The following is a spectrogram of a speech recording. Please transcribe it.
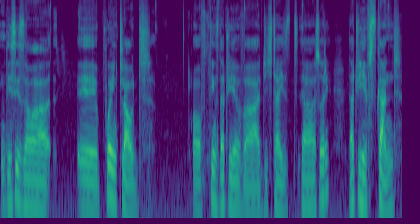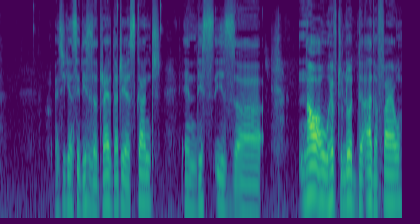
This is our uh, point cloud of things that we have uh, digitized uh, sorry that we have scanned. As you can see this is a drive that we have scanned and this is uh, now I will have to load the other file.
